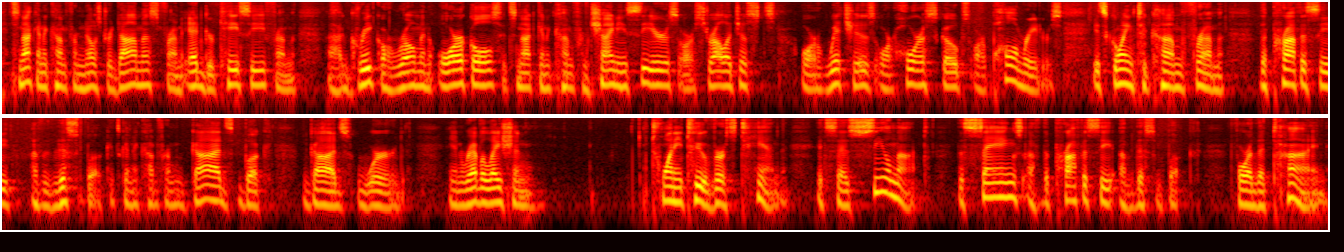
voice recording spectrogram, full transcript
it's not going to come from Nostradamus, from Edgar Cayce, from uh, Greek or Roman oracles. It's not going to come from Chinese seers or astrologists or witches or horoscopes or palm readers. It's going to come from the prophecy of this book. It's going to come from God's book God's Word. In Revelation 22, verse 10, it says, Seal not the sayings of the prophecy of this book, for the time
